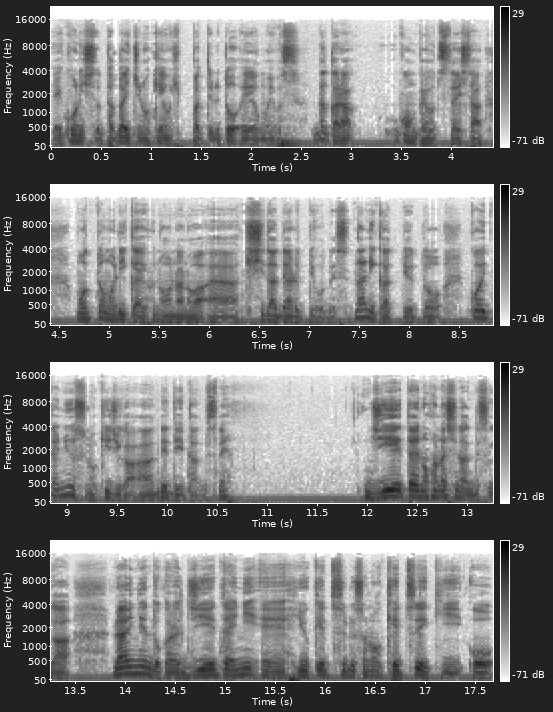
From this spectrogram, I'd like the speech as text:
え小西と高市の件を引っ張ってると、え思います。だから、今回お伝えした最も理解不能なのはあ岸田であるということです。何かっていうと、こういったニュースの記事が出ていたんですね。自衛隊の話なんですが、来年度から自衛隊に、えー輸血するその血液を、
